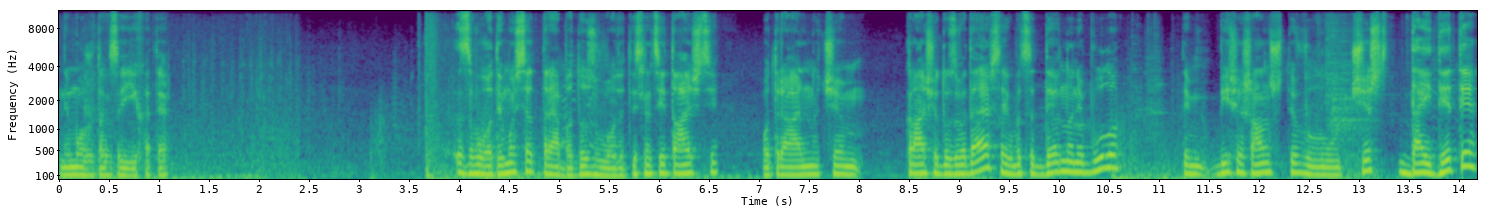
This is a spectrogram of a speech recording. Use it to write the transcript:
не можу так заїхати. Зводимося, треба дозводитись на цій тачці. От реально, чим краще дозведешся, якби це дивно не було, тим більше шанс, що ти влучиш. Да йди ти.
